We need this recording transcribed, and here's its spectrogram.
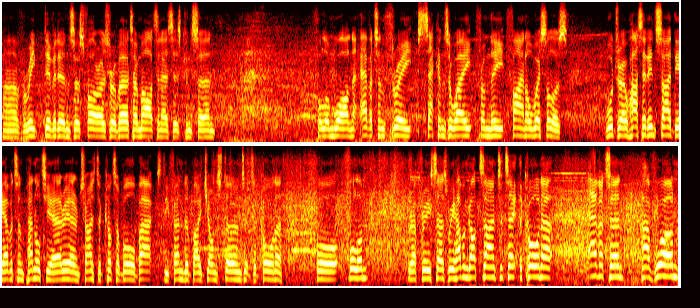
have reaped dividends as far as Roberto Martinez is concerned. Fulham 1, Everton 3, seconds away from the final whistle as Woodrow has it inside the Everton penalty area and tries to cut a ball back. It's defended by John Stones. It's a corner for Fulham. Referee says we haven't got time to take the corner. Everton have won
